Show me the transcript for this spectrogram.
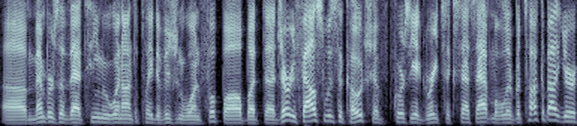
uh, members of that team who went on to play Division One football. But uh, Gerry Faust was the coach. Of course, he had great success at Moeller. But talk about your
